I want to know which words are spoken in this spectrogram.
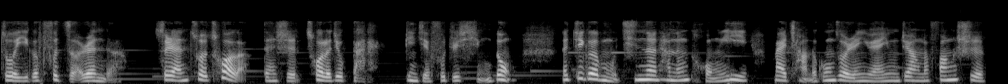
做一个负责任的。虽然做错了，但是错了就改，并且付之行动。那这个母亲呢，她能同意卖场的工作人员用这样的方式，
